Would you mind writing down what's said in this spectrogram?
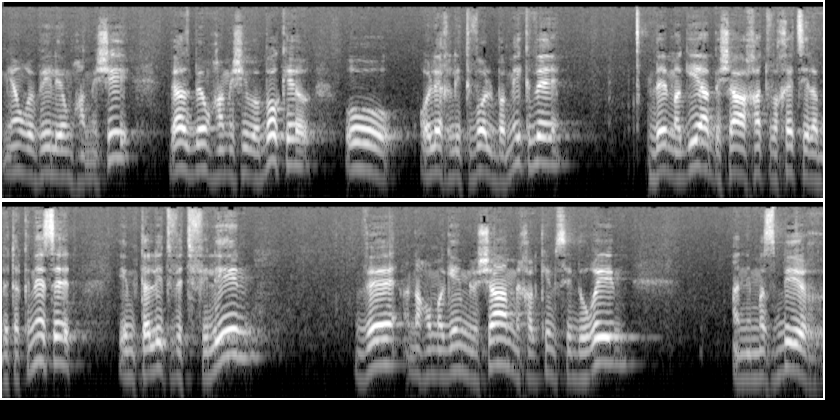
מיום רביעי ליום חמישי, ואז ביום חמישי בבוקר הוא הולך לטבול במקווה ומגיע בשעה אחת וחצי לבית הכנסת עם טלית ותפילין, ואנחנו מגיעים לשם, מחלקים סידורים. אני מסביר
